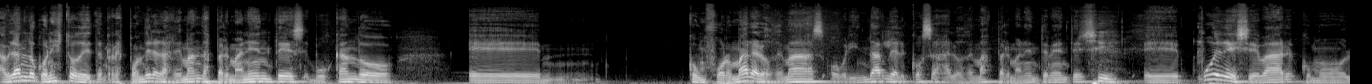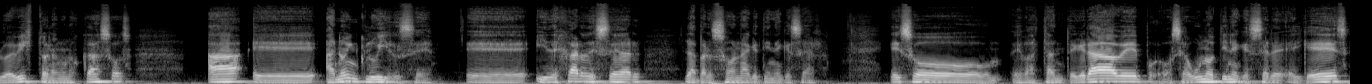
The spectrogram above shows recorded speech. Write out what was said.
hablando con esto de responder a las demandas permanentes, buscando eh, conformar a los demás o brindarle cosas a los demás permanentemente, Sí. eh, puede llevar, como lo he visto en algunos casos, a, eh, a no incluirse eh, y dejar de ser la persona que tiene que ser. Eso es bastante grave, o sea, uno tiene que ser el que es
